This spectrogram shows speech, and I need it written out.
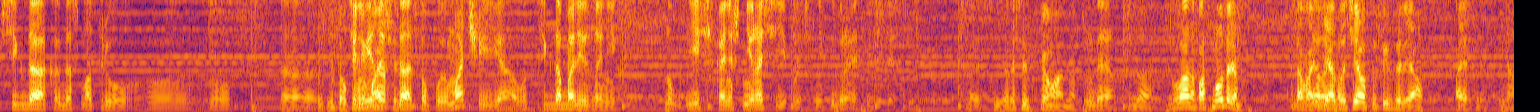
всегда, когда смотрю э, ну, э, телевизор, матчи? да, топовые матчи, я вот всегда болею за них. Ну, если, конечно, не Россия против них играет, естественно. Россия, российская команда. Да, Да. Ну ладно, посмотрим. Давай, Давай я за посмотрим. Челси, ты за Реал. Поехали. да.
